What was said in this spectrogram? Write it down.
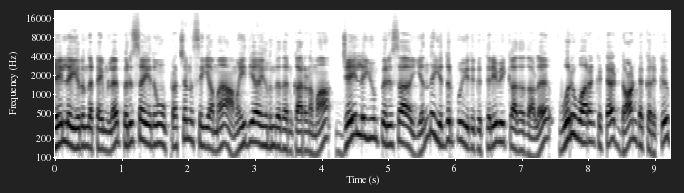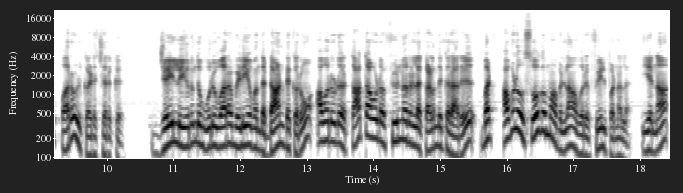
ஜெயில இருந்த டைம்ல பெருசா எதுவும் பிரச்சனை செய்யாம அமைதியா இருந்ததன் காரணமா ஜெயிலையும் பெருசா எந்த எதிர்ப்பும் இதுக்கு தெரிவிக்காததால ஒரு வாரம் கிட்ட டான் டக்கருக்கு பரோல் கிடைச்சிருக்கு. ஜெயிலில் இருந்து ஒரு வாரம் வெளியே வந்த டான் டெக்கரும் அவரோட தாத்தாவோட ஃபியூனரில் கலந்துக்கிறாரு பட் அவ்வளோ சோகமாவெல்லாம் அவர் ஃபீல் பண்ணலை. ஏன்னா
